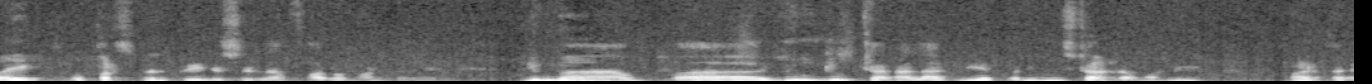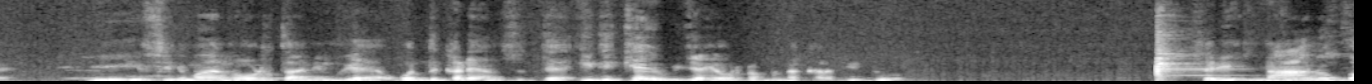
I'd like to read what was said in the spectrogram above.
ವೈಯಕ್ತಿಕ ಪರ್ಸನಲ್ ಪೇಜಸ್ ಎಲ್ಲ ಫಾಲೋ ಮಾಡ್ತಾರೆ. ನಿಮ್ಮ ಯೂಟ್ಯೂಬ್ ಚಾನಲ್ ಆಗಲಿ ಅಥವಾ ನಿಮ್ಮ ಇನ್ಸ್ಟಾಗ್ರಾಮ್ ಆಗಲಿ ಮಾಡ್ತಾರೆ. ಈ ಸಿನಿಮಾ ನೋಡ್ತಾ ನಿಮಗೆ ಒಂದು ಕಡೆ ಅನ್ಸುತ್ತೆ, ಇದಕ್ಕೆ ವಿಜಯ್ ಅವರು ನಮ್ಮನ್ನ ಕರೆದಿದ್ದು. ಸರಿ, ನಾನೊಬ್ಬ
